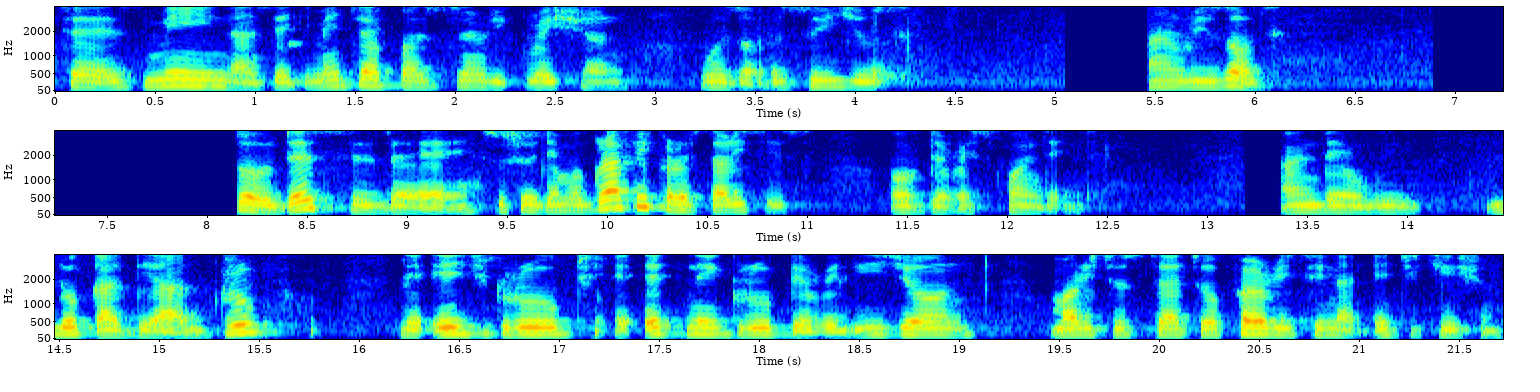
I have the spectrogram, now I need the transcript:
test, mean, and segmental Poisson regression was uh, also used. And result. So this is a socio-demographic characteristics of the respondent. And then we look at their group, the age group, the ethnic group, the religion, marital status, parenting, and education.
